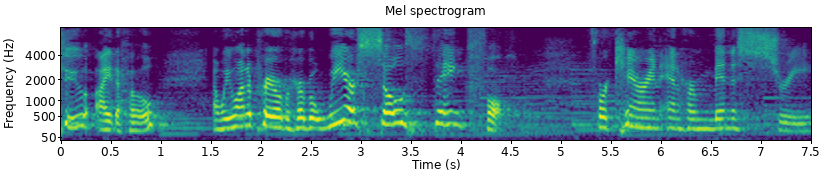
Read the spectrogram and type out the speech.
to Idaho, and we want to pray over her. But we are so thankful for Karen and her ministry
